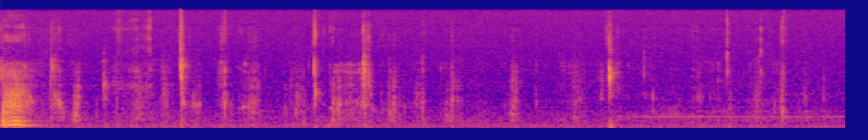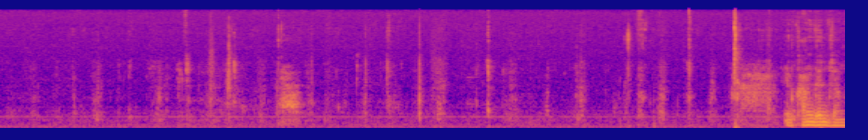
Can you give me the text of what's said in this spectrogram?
아. 이 강된장.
